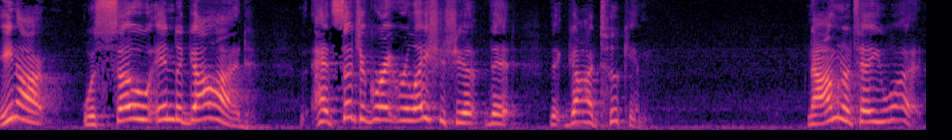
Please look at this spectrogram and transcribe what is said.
Enoch was so into God, had such a great relationship that, that God took him. Now, I'm going to tell you what.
